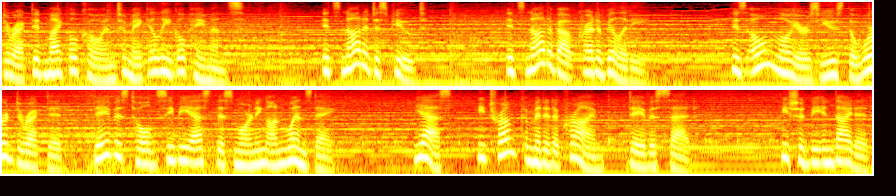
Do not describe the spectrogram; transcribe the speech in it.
directed Michael Cohen to make illegal payments. It's not a dispute. It's not about credibility. His own lawyers used the word directed, Davis told CBS this morning on Wednesday. Yes, he Trump committed a crime, Davis said. He should be indicted.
